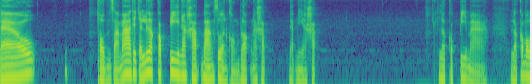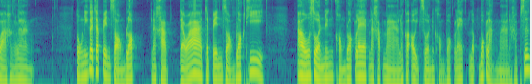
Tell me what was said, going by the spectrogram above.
แล้ว ผมสามารถที่จะเลือก Copy นะครับ บางส่วนของบล็อกนะครับ แบบนี้นะครับ แล้ว Copy มา แล้วก็มาวางข้างล่าง ตรงนี้ก็จะเป็น 2 บล็อกนะครับ แต่ว่าจะเป็น 2 บล็อกที่เอาส่วนหนึ่งของบล็อกแรกนะครับ มาแล้วก็เอาอีกส่วนหนึ่งของบล็อกแรกบล็อกหลังมานะครับ ซึ่ง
